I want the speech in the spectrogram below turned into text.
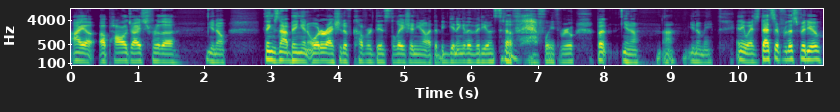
I uh, apologize for the, you know, things not being in order. I should have covered the installation, you know, at the beginning of the video instead of halfway through. But, you know, uh, you know me. Anyways, that's it for this video.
